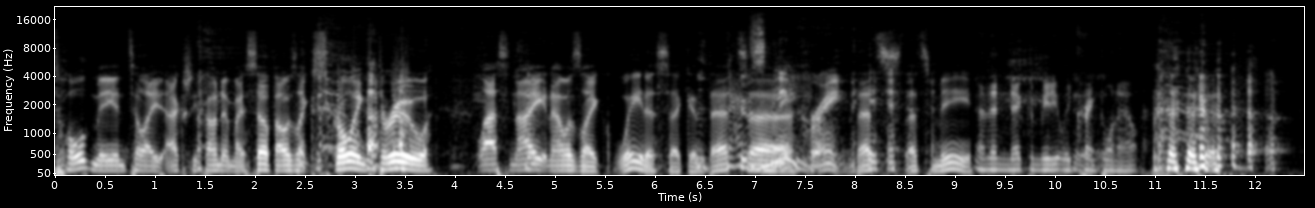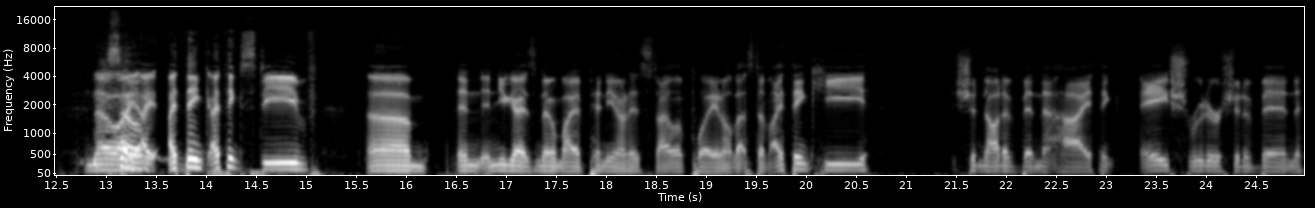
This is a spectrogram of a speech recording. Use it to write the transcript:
told me until I actually found it myself. I was like scrolling through last night, and I was like, "Wait a second, that's Who's uh, Nick Crane? that's that's me." and then Nick immediately cranked one out. No, So- I, I, I think I think Steve, um, and and you guys know my opinion on his style of play and all that stuff. I think he should not have been that high. I think a Schroeder should have been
